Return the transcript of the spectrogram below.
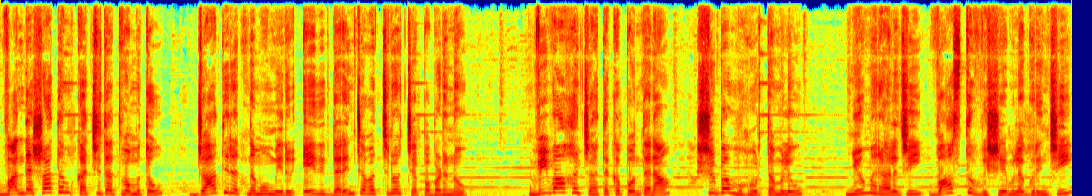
వంద శాతం ఖచ్చితత్వముతో జాతిరత్నము మీరు ఏది ధరించవచ్చునో చెప్పబడను. వివాహ జాతక పొంతన శుభ ముహూర్తములు న్యూమరాలజీ వాస్తు విషయముల గురించి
